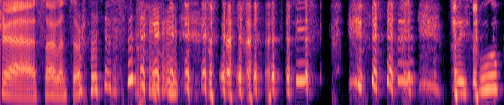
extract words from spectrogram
Silent Service? Periskop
